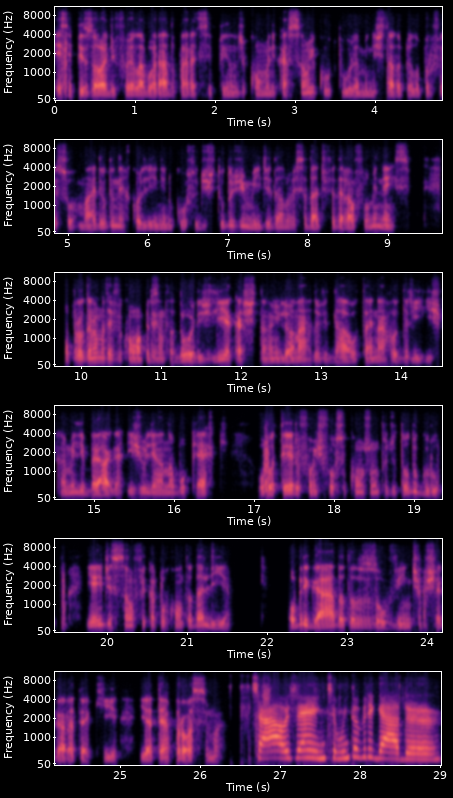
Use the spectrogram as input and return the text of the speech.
Esse episódio foi elaborado para a disciplina de Comunicação e Cultura ministrada pelo professor Marildo Nercolini no curso de Estudos de Mídia da Universidade Federal Fluminense. O programa teve como apresentadores Lia Castanho, Leonardo Vidal, Tainá Rodrigues, Camille Braga e Juliana Albuquerque. O roteiro foi um esforço conjunto de todo o grupo e a edição fica por conta da Lia. Obrigado a todos os ouvintes por chegar até aqui e até a próxima. Tchau, gente. Muito obrigada.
